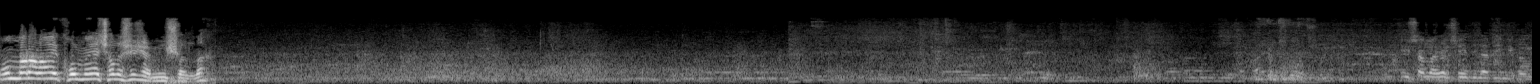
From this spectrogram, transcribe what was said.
Onlara layık olmaya çalışacağım inşallah. İnşallah her şey dilediğin gibi olur.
